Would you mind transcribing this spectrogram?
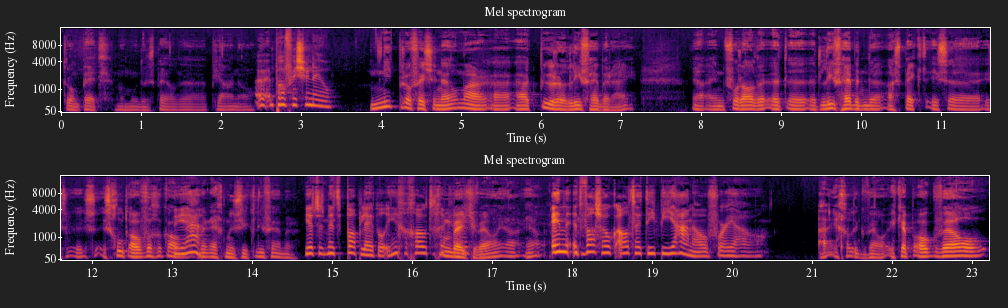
trompet, mijn moeder speelde piano. Eh, professioneel. Niet professioneel, maar eh, uit pure liefhebberij. Ja, en vooral de, het, eh, het liefhebbende aspect is, eh, is, is, is goed overgekomen. Ja. Ik ben echt muziekliefhebber. Je hebt het met de paplepel ingegoten Een gekregen. beetje wel, ja, ja. En het was ook altijd die piano voor jou. Eigenlijk wel. Ik heb ook wel,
